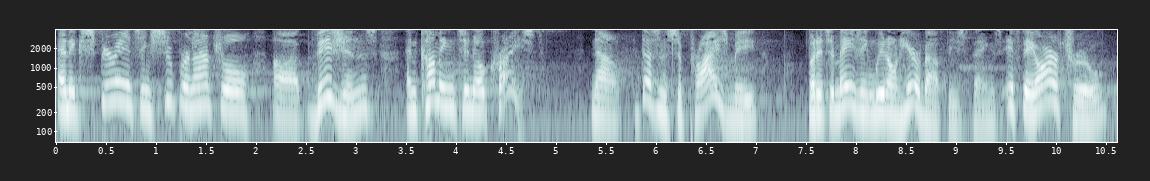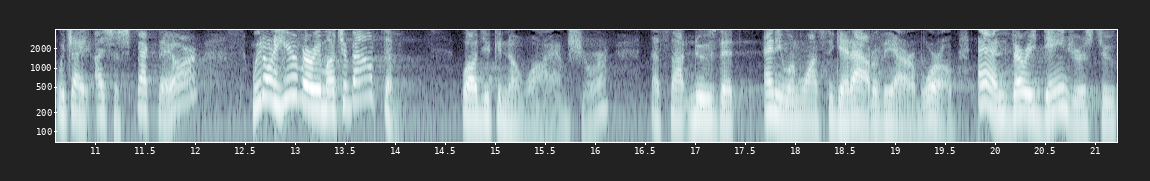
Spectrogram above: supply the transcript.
and experiencing supernatural uh, visions and coming to know Christ. Now, it doesn't surprise me, but it's amazing we don't hear about these things. If they are true, which I, I suspect they are, we don't hear very much about them. Well, you can know why, I'm sure. That's not news that anyone wants to get out of the Arab world. And very dangerous to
